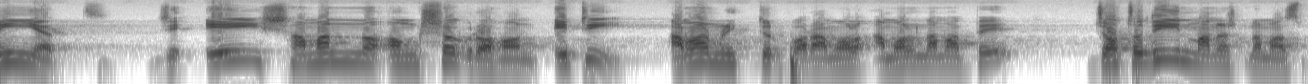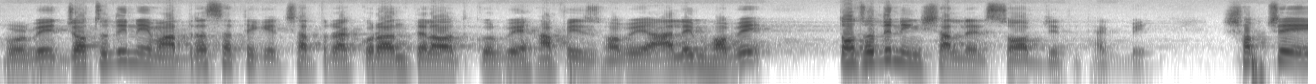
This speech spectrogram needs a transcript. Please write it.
নিয়ত যে এই সামান্য অংশগ্রহণ, এটি আমার মৃত্যুর পর আমল আমল নামাতে যতদিন মানুষ নামাজ পড়বে, যতদিন এই মাদ্রাসা থেকে ছাত্ররা কোরআন তেলাওয়াত করবে, হাফিজ হবে, আলেম হবে, ততদিন ইনশাল্লাহ সব যেতে থাকবে। সবচেয়ে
